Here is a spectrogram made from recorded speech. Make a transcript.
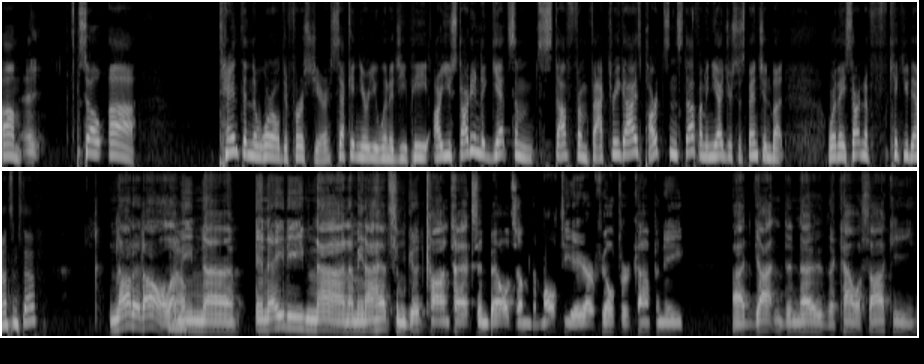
Uh, So, uh, tenth in the world your first year. Second year you win a GP. Are you starting to get some stuff from factory guys, parts and stuff? I mean, you had your suspension, but were they starting to f- kick you down some stuff? Not at all. I mean, uh, in '89, I mean, I had some good contacts in Belgium, the Multi Air Filter Company. I'd gotten to know the Kawasaki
